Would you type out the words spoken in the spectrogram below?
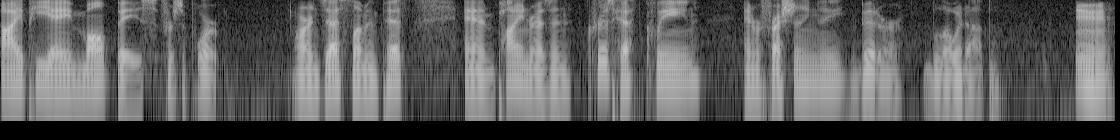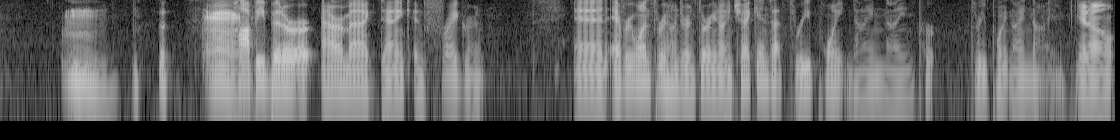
IPA malt base for support. Orange zest, lemon pith, and pine resin. Crisp, Pith? clean, and refreshingly bitter. Blow it up. Mm. Hoppy, bitter, or aromatic, dank, and fragrant. And everyone 339 check-ins at 3.99 per 3.99. You know,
